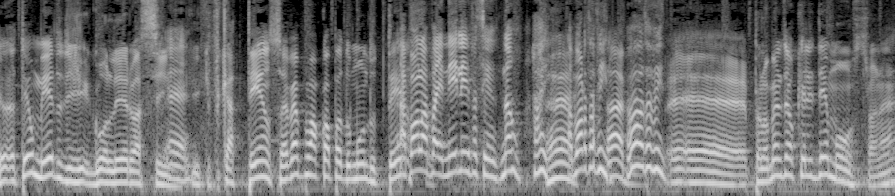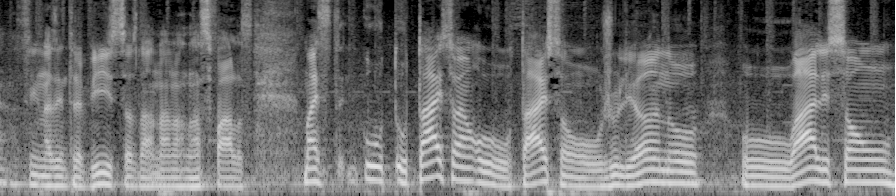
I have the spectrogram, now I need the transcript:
Eu, tenho medo de goleiro assim, É. que fica tenso. Aí vai pra uma Copa do Mundo tenso. A bola vai nele e ele fala assim: não, ai, É, a bola tá vindo, a bola tá vindo. É, é, pelo menos é o que ele demonstra, né? Assim, nas entrevistas, na- na- nas falas. Mas o, o Tyson, o Tyson, o Juliano, o Alisson.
